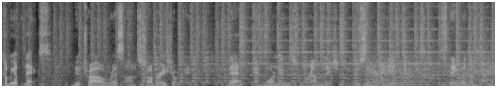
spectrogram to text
Coming up next, new trial rests on strawberry shortcake. That and more news from around the nation when News Center 88 returns. Stay with us.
